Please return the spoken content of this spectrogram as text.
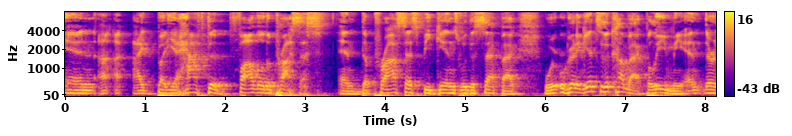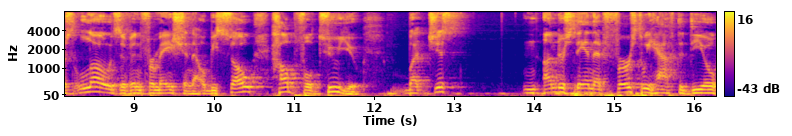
And I, I but you have to follow the process and the process begins with the setback. We're, we're going to get to the comeback, believe me. And there's loads of information that will be so helpful to you. But just understand that first we have to deal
